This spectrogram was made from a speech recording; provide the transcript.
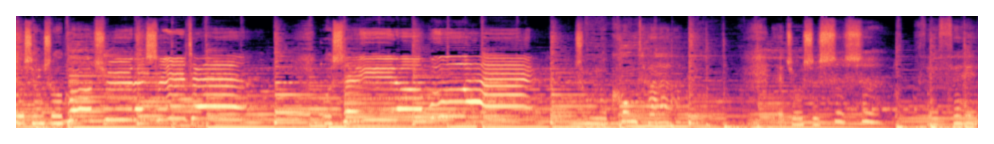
我想说过去的时间，我谁都不爱，除了空谈，也就是事实。飞。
